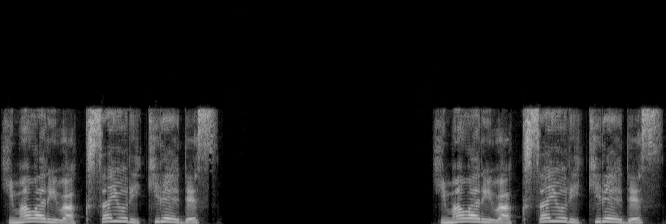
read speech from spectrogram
ひまわりは草よりきれいです。ひまわりは草よりきれいです。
